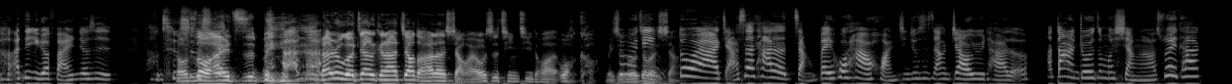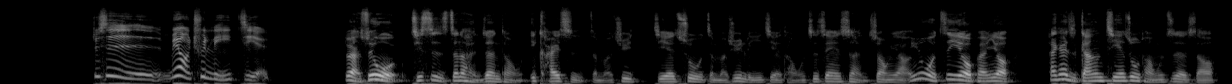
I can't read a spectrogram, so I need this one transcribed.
他 第一个反应就是同志是不是艾滋病，那如果这样跟他教导他的小孩或是亲戚的话，我靠，每个人都这么想。对啊。假设他的长辈或他的环境就是这样教育他的，他当然就会这么想啊。所以他就是没有去理解，对啊，所以我其实真的很认同，一开始怎么去接触、怎么去理解同志这件事很重要。因为我自己有朋友，他一开始刚接触同志的时候，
